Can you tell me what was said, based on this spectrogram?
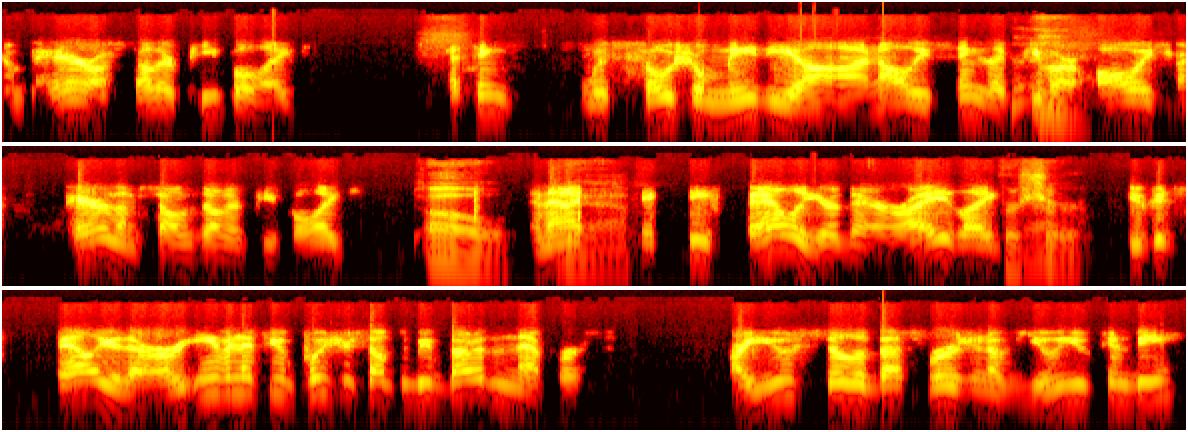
compare us to other people. Like I think with social media and all these things, like people are always trying to compare themselves to other people. Like Oh, and then yeah, I see failure there, right? Like for sure. you could see failure there. Or even if you push yourself to be better than that person, are you still the best version of you you can be?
